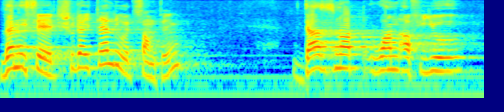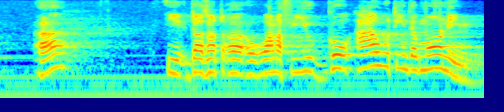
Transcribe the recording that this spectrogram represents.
Then he said, Should I tell you something? Does not one of you, uh, does not uh, one of you go out in the morning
